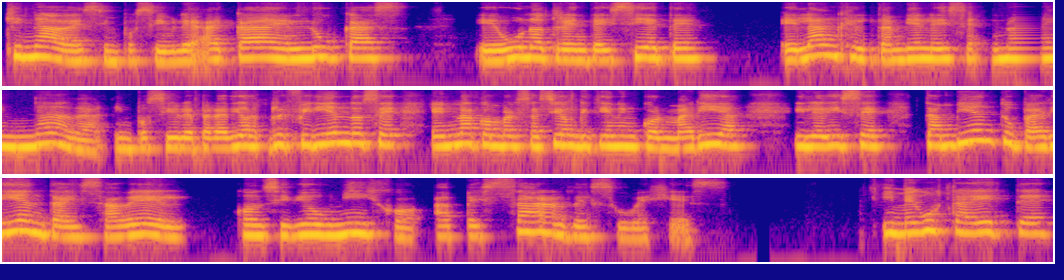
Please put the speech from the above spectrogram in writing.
que nada es imposible. Acá en Lucas 1.37, eh, el ángel también le dice, no hay nada imposible para Dios, refiriéndose en una conversación que tienen con María, y le dice, también tu parienta Isabel concibió un hijo a pesar de su vejez. Y me gusta este,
